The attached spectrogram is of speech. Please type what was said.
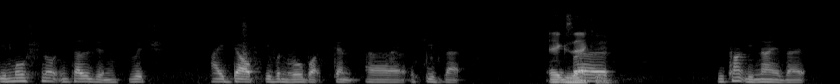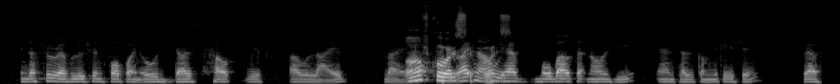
emotional intelligence, which I doubt even robots can uh, achieve that. Exactly. But we can't deny that Industrial Revolution 4.0 does help with our lives. Like of course. Right of now, course. we have mobile technology and telecommunication. We have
